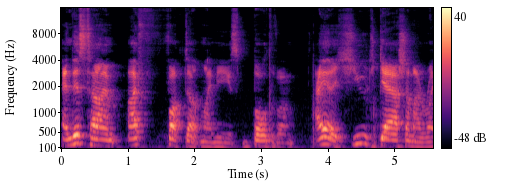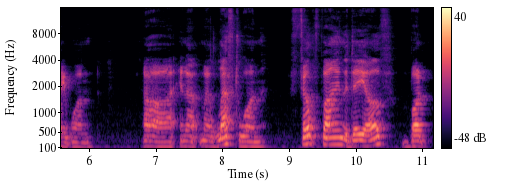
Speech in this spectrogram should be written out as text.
And this time, I fucked up my knees, both of them. I had a huge gash on my right one, uh, and uh, my left one felt fine the day of, but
